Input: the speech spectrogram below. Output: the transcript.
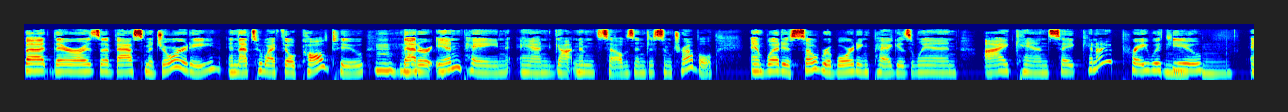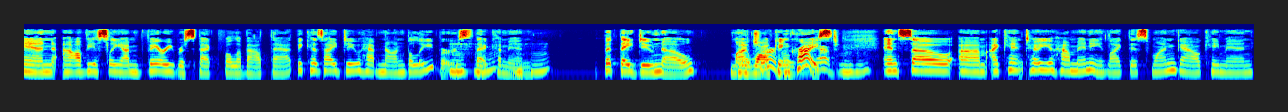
But there is a vast majority, and that's who I feel called to, that are in pain and gotten themselves into some trouble. And what is so rewarding, Peg, is when I can say, Can I pray with you? And obviously, I'm very respectful about that because I do have non believers that come in, but they do know my walk in moving, yeah. Christ. And so um, I can't tell you how many, like this one gal came in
